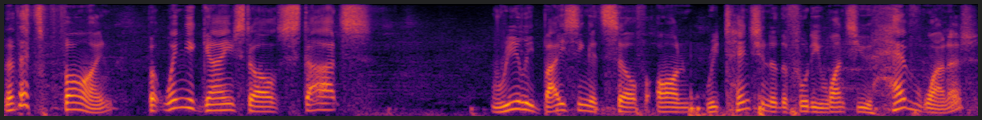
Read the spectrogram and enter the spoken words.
Now that's fine, but when your game style starts really basing itself on retention of the footy once you have won it,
